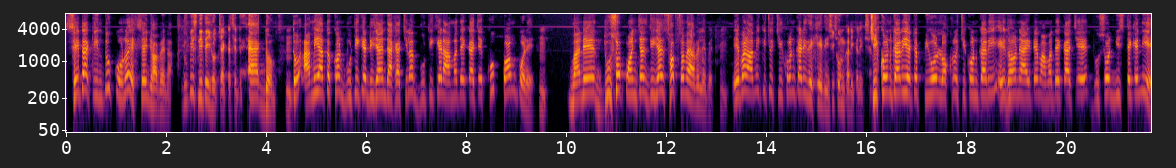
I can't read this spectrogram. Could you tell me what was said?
সেটা কিন্তু কোনো এক্সচেঞ্জ হবে না। দু পিস নিতেই হচ্ছে একটা সেট একদম। তো আমি এতক্ষণ বুটিকের ডিজাইন দেখাচ্ছিলাম। বুটিকের আমাদের কাছে খুব কম করে। মানে দুশো পঞ্চাশ ডিজাইন সবসময় অ্যাভেলেবেল এবার আমি কিছু চিকনকারি দেখিয়ে দিই চিকনকারি কালেকশন চিকনকারি এটা পিওর লখনৌ চিকনকারি এই ধরনের আইটেম আমাদের কাছে দুশোর নিচ থেকে নিয়ে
